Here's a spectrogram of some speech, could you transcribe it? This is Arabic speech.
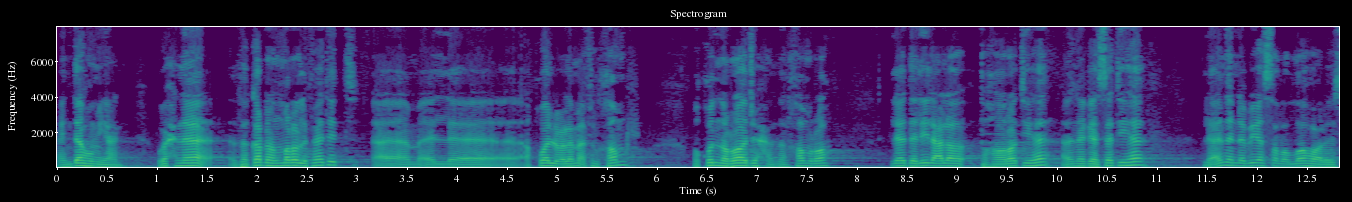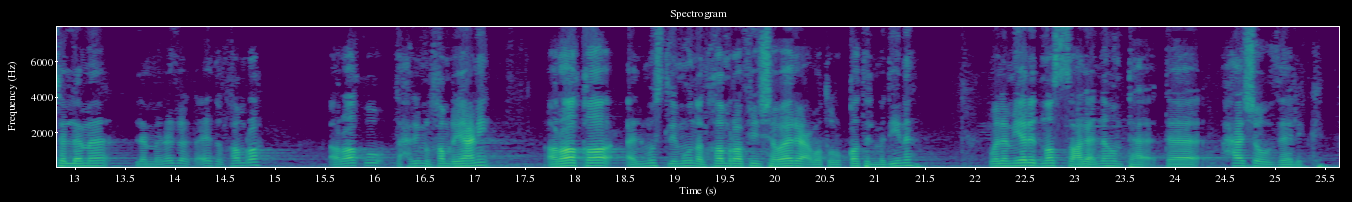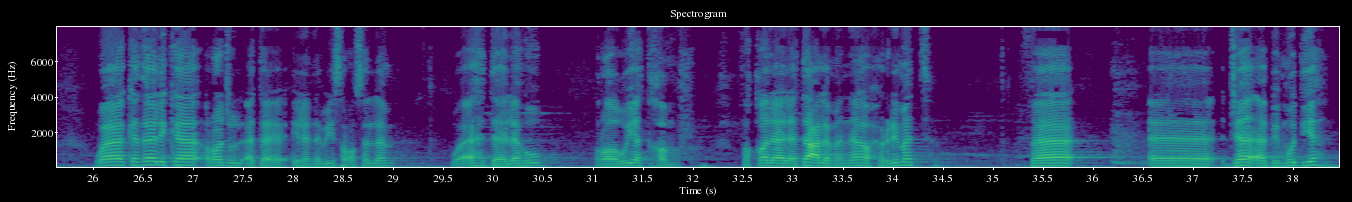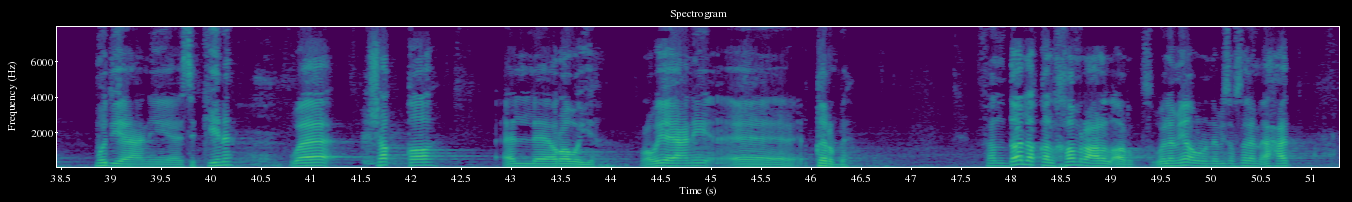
عندهم يعني. وإحنا ذكرنا المرة اللي فاتت أقوال العلماء في الخمر وقلنا الراجح أن الخمرة لا دليل على طهارتها نجاستها لأن النبي صلى الله عليه وسلم لما نزلت آية الخمرة أراقوا تحريم الخمر يعني أراق المسلمون الخمر في شوارع وطرقات المدينة ولم يرد نص على أنهم تحاشوا ذلك. وكذلك رجل أتى إلى النبي صلى الله عليه وسلم وأهدى له راوية خمر فقال ألا تعلم أنها حرمت؟ فجاء بمدية مدية يعني سكينة وشق الراوية. راوية يعني آه، قربة. فاندلق الخمر على الأرض ولم يأمر النبي صلى الله عليه وسلم أحد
